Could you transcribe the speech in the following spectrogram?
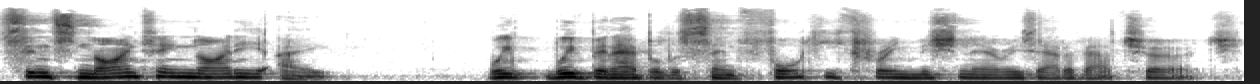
since 1998, we, we've been able to send 43 missionaries out of our church.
